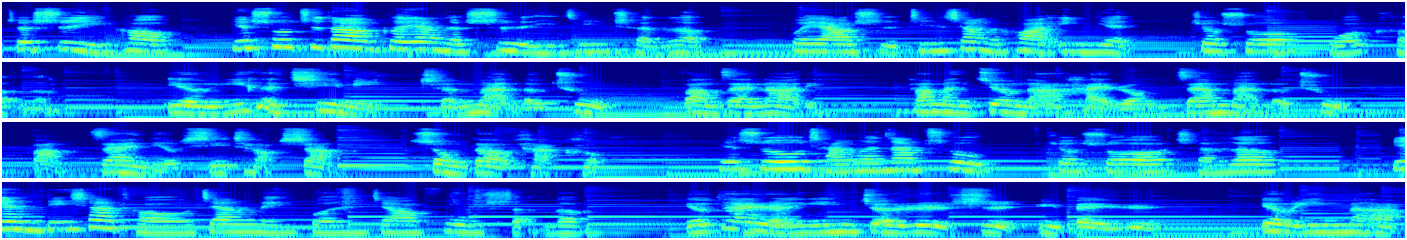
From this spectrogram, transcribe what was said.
这事以后，耶稣知道各样的事已经成了，为要使经上的话应验，就说：“我渴了。”有一个器皿盛满了醋，放在那里，他们就拿海蓉沾满了醋，绑在牛膝草上，送到他口。耶稣尝了那醋，就说成了，便低下头将灵魂交付神了。犹太人因这日是预备日，又因那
